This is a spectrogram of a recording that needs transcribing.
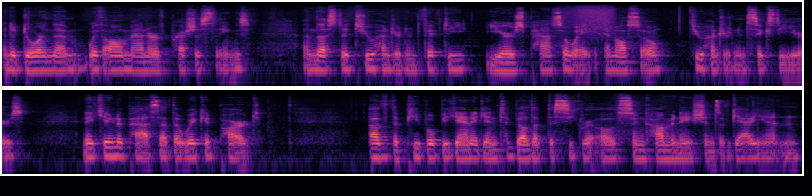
and adorn them with all manner of precious things. And thus did two hundred and fifty years pass away, and also two hundred and sixty years. And it came to pass that the wicked part of the people began again to build up the secret oaths and combinations of Gadianton.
